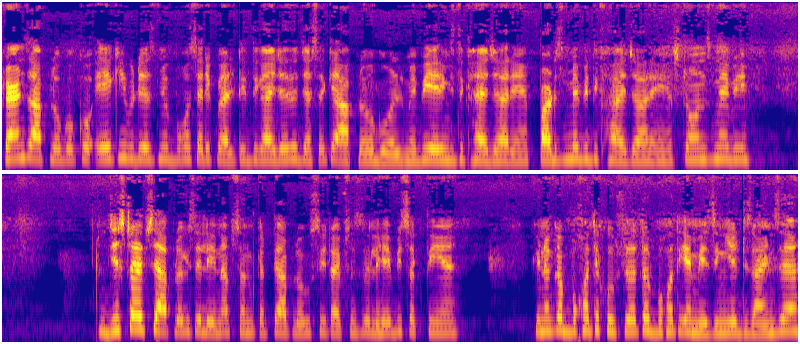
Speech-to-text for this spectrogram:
फ्रेंड्स आप लोगों को एक ही वीडियोज़ में बहुत सारी क्वालिटी दिखाई जाती है, जैसे कि आप लोगों को गोल्ड में भी इयरिंग्स दिखाए जा रहे हैं पर्स में भी दिखाए जा रहे हैं स्टोन्स में भी। जिस टाइप से आप लोग इसे लेना पसंद करते हैं, आप लोग उसी टाइप से इसे ले भी सकती हैं। क्योंकि बहुत ही खूबसूरत और बहुत ही अमेजिंग ये डिज़ाइन है।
